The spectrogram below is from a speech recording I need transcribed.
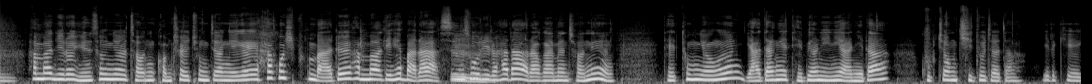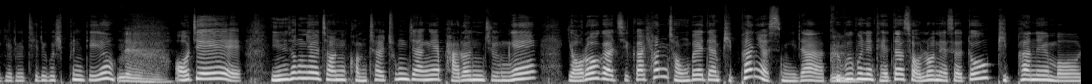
음. 한마디로 윤석열 전 검찰총장에게 하고 싶은 말을 한마디 해봐라, 쓴소리를 음. 하라라고 하면 저는 대통령은 야당의 대변인이 아니라 국정 지도자다. 이렇게 얘기를 드리고 싶은데요. 네. 어제 윤석열 전 검찰총장의 발언 중에 여러 가지가 현 정부에 대한 비판이었습니다. 그 음. 부분은 대다수 언론에서도 비판을 뭐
